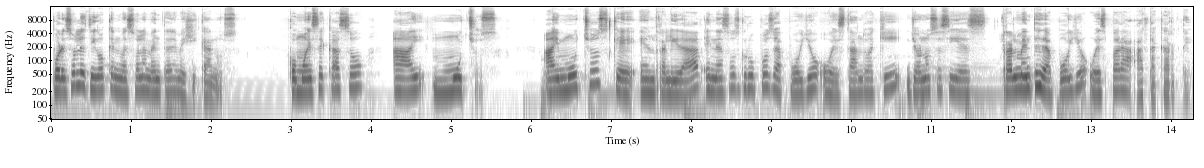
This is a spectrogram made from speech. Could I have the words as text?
Por eso les digo que no es solamente de mexicanos como ese caso hay muchos. Hay muchos que en realidad en esos grupos de apoyo o estando aquí, yo no sé si es realmente de apoyo o es para atacarte.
